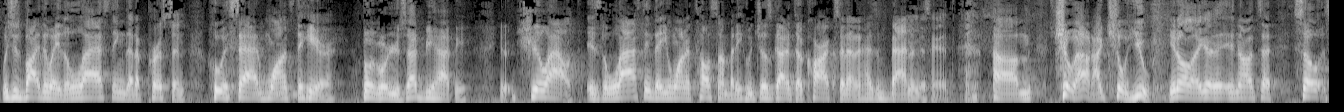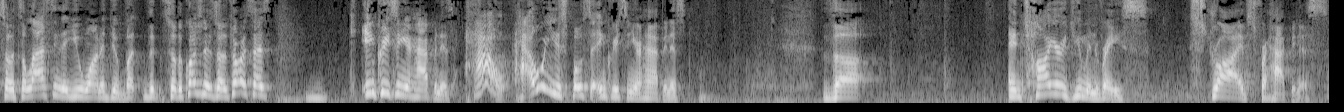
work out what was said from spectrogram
which is, by the way, the last thing that a person who is sad wants to hear. But, Oh, you're sad, be happy. You know, chill out is the last thing that you want to tell somebody who just got into a car accident and has a bat in his hand. Um, chill out, I chill you. You know, like uh, you know, it's a so so it's the last thing that you want to do. But the, so the question is, so the Torah says, increasing your happiness. How? How are you supposed to increase in your happiness? The entire human race strives for happiness.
